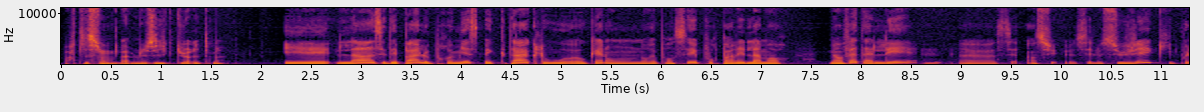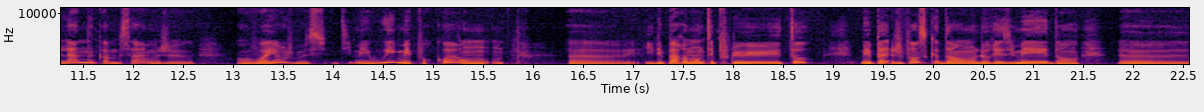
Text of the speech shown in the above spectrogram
partition, de la musique, du rythme. Et là, c'était pas le premier spectacle où- auquel on aurait pensé pour parler de la mort. Mais en fait, elle est, euh, c'est le sujet qui plane comme ça. En voyant, je me suis dit, mais oui, mais pourquoi on, on- euh, il n'est pas remonté plus tôt? Mais pas- je pense que dans le résumé, dans, euh,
